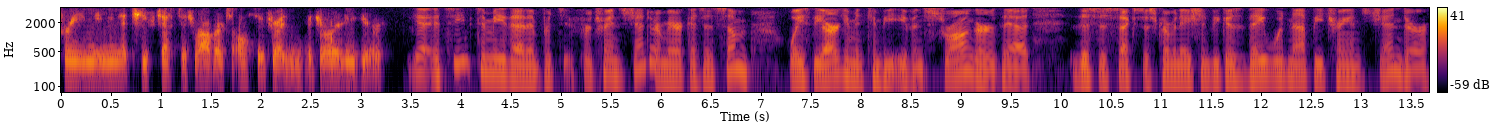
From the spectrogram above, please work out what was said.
three, meaning that Chief Justice Roberts also joined the majority here. Yeah, it seemed to me that in, for transgender Americans, in some ways, the argument can be even stronger that this is sex discrimination because they would not be transgender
